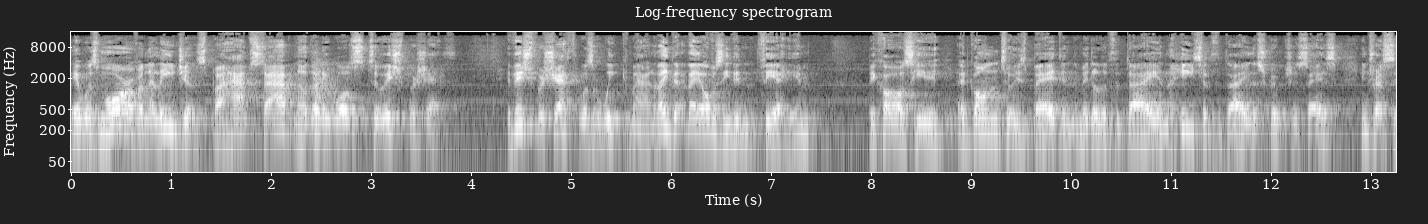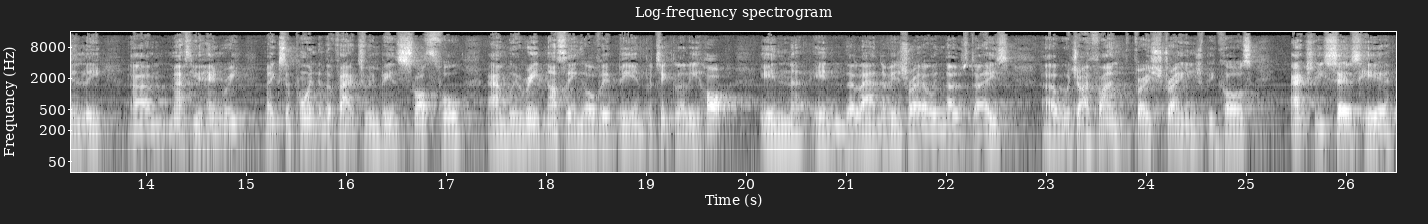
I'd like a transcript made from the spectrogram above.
It was more of an allegiance, perhaps, to Abner than it was to Ishbosheth. If Ishbosheth was a weak man, they, they obviously didn't fear him, because he had gone to his bed in the middle of the day, in the heat of the day, the scripture says. Interestingly, um, Matthew Henry makes a point of the fact of him being slothful, and we read nothing of it being particularly hot in, in the land of Israel in those days, uh, which I find very strange because actually says here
